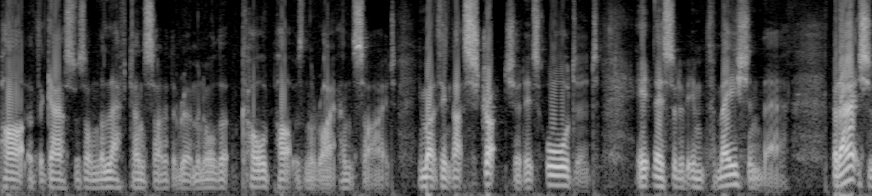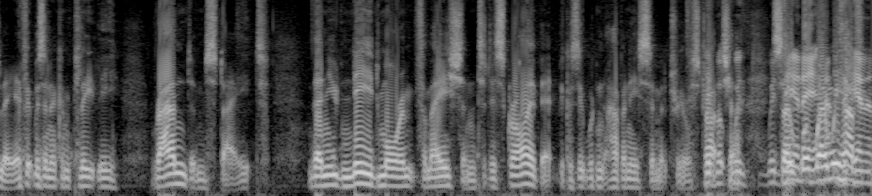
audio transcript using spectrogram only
part of the gas was on the left hand side of the room and all the cold part was on the right hand side, you might think that's structured, it's ordered, it, there's sort of information there. But actually, if it was in a completely random state, then you'd need more information to describe it because it wouldn't have any symmetry or structure. with- with so DNA when we have again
